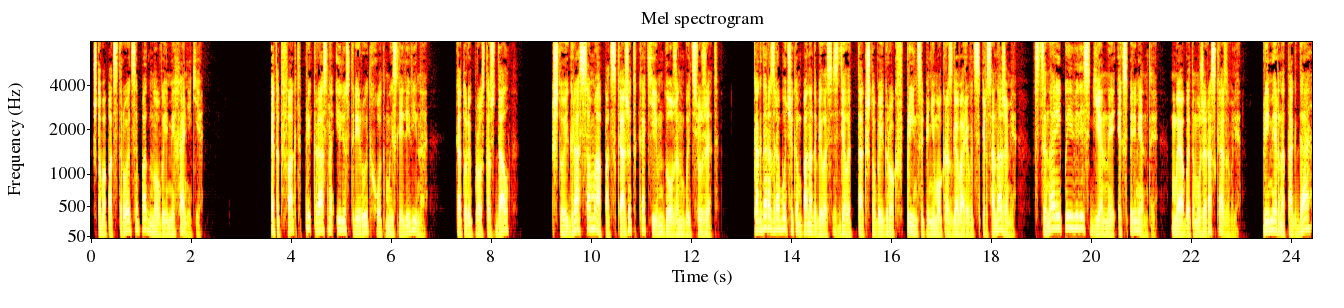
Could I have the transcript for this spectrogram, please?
чтобы подстроиться под новые механики. Этот факт прекрасно иллюстрирует ход мысли Левина, который просто ждал, что игра сама подскажет, каким должен быть сюжет. Когда разработчикам понадобилось сделать так, чтобы игрок в принципе не мог разговаривать с персонажами, в сценарии появились генные эксперименты — мы об этом уже рассказывали. Примерно тогда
